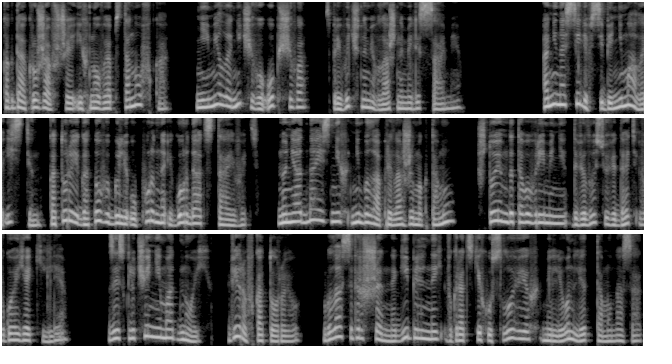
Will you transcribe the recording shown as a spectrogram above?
когда окружавшая их новая обстановка не имела ничего общего с привычными влажными лесами. Они носили в себе немало истин, которые готовы были упорно и гордо отстаивать, но ни одна из них не была приложима к тому, что им до того времени довелось увидать в Гуаякиле. За исключением одной, вера в которую была совершенно гибельной в городских условиях миллион лет тому назад.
